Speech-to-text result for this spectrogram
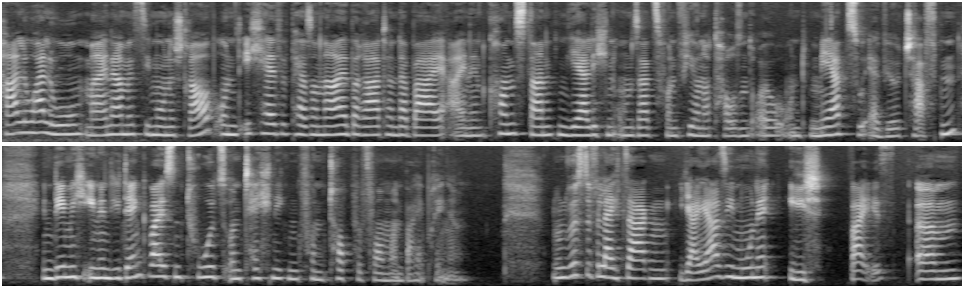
Hallo, hallo, mein Name ist Simone Straub und ich helfe Personalberatern dabei, einen konstanten jährlichen Umsatz von 400.000 Euro und mehr zu erwirtschaften, indem ich ihnen die Denkweisen, Tools und Techniken von Top-Performern beibringe. Nun wirst du vielleicht sagen, ja, ja, Simone, ich weiß, ähm,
